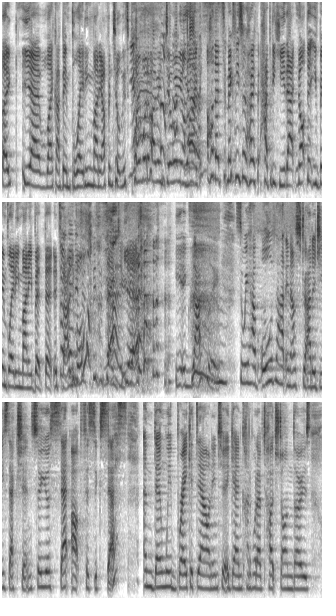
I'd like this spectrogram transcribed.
like yeah, like I've been bleeding money up until this point. What have I been doing?" I'm like, "Oh, that's it makes me so happy to hear that. Not that you've been bleeding money, but that it's valuable." This is, this is saved you. yeah. Yeah, exactly. so we have all of that in our strategy section. So you're set up for success. And then we break it down into, again, kind of what I've touched on those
